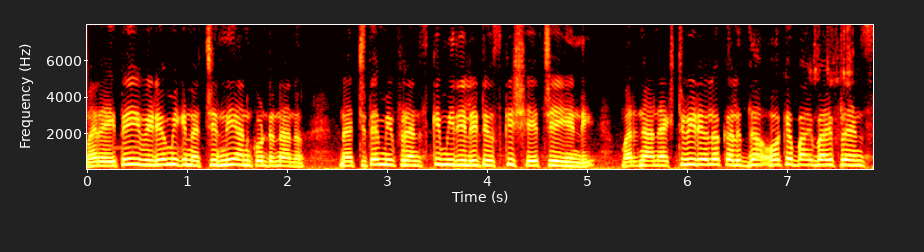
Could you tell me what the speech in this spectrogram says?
మరి అయితే ఈ వీడియో మీకు నచ్చింది అనుకుంటున్నాను. నచ్చితే మీ ఫ్రెండ్స్కి మీ రిలేటివ్స్కి షేర్ చేయండి. మరి నా నెక్స్ట్ వీడియోలో కలుద్దాం. ఓకే బాయ్ బాయ్ ఫ్రెండ్స్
